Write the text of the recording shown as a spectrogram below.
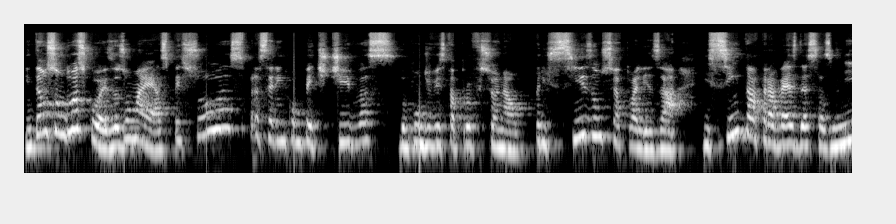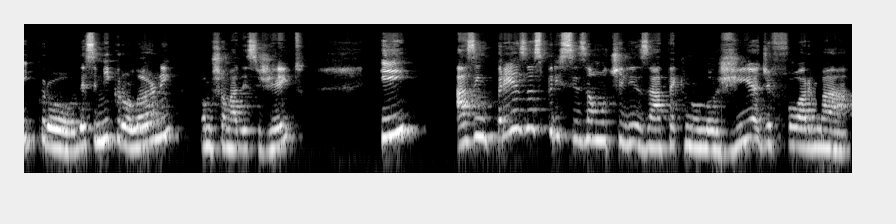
Então, são duas coisas. Uma é as pessoas, para serem competitivas do ponto de vista profissional, precisam se atualizar e sim tá através dessas micro, desse micro learning, vamos chamar desse jeito. E as empresas precisam utilizar a tecnologia de forma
